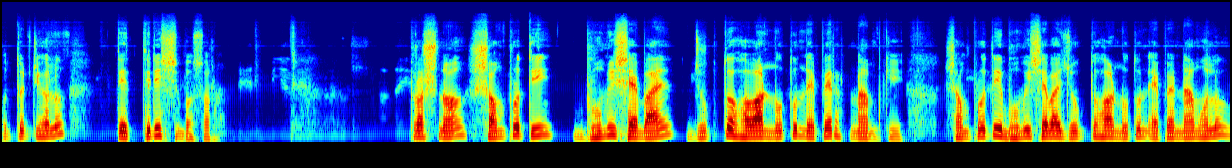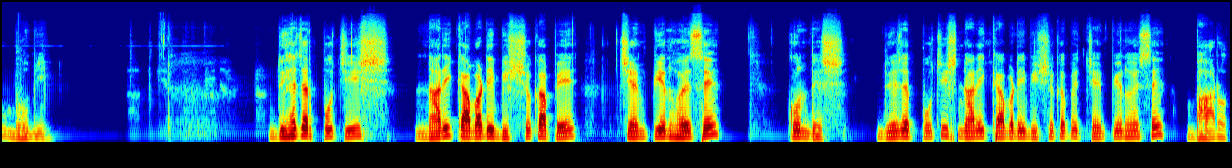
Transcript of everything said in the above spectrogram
উত্তরটি হলো তেত্রিশ বছর। প্রশ্ন, সম্প্রতি ভূমি সেবায় যুক্ত হওয়ার নতুন অ্যাপের নাম কি? সম্প্রতি ভূমি সেবায় যুক্ত হওয়ার নতুন অ্যাপের নাম হলো ভূমি। দুই হাজার পঁচিশ নারী কাবাডি বিশ্বকাপে চ্যাম্পিয়ন হয়েছে কোন দেশ? দুই হাজার পঁচিশ নারী কাবাডি বিশ্বকাপে চ্যাম্পিয়ন হয়েছে ভারত।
